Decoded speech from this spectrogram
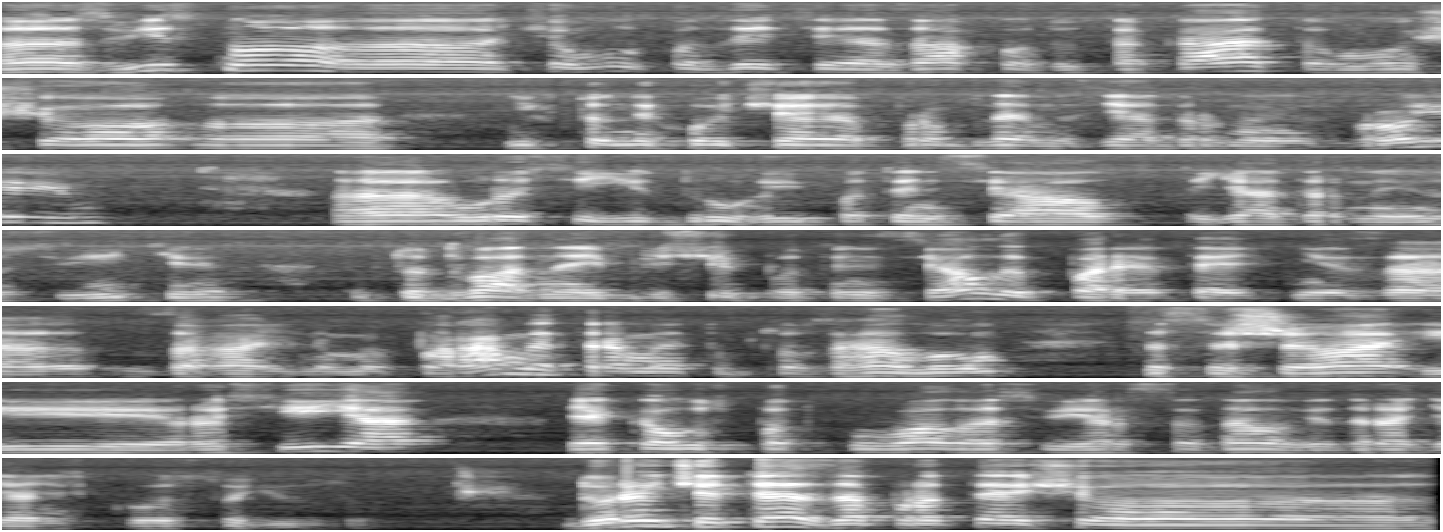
Е, Звісно, е, чому позиція Заходу така, тому що е, ніхто не хоче проблем з ядерною зброєю. У Росії другий потенціал ядерний у світі, тобто два найбільші потенціали паритетні за загальними параметрами, тобто загалом це США і Росія, яка успадкувала свій арсенал від радянського союзу. До речі, теза про те, що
